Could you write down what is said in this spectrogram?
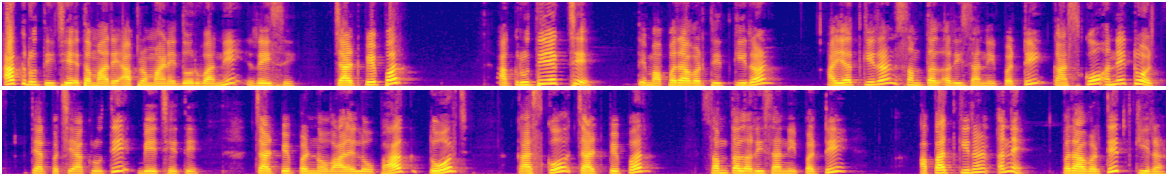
આકૃતિ છે તમારે આ પ્રમાણે દોરવાની રહેશે. Chart paper. આકૃતિ એક છે, તેમાં પરાવર્તિત કિરણ આયાત કિરણ, સમતલ અરીસાની પટ્ટી, કાંસકો અને ટોર્ચ. ત્યાર પછી આકૃતિ બે છે તે. ચાર્ટ પેપરનો વાળેલો ભાગ, ટોર્ચ. કાસ્કો, ચાર્ટ પેપર, સમતલ અરીસાની પટ્ટી, આપાત કિરણ અને પરાવર્તિત કિરણ.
